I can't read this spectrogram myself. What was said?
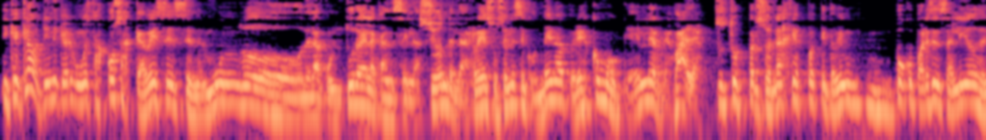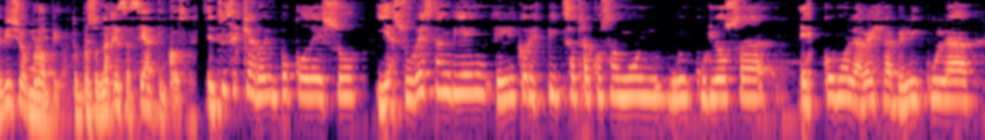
Y que claro, tiene que ver con estas cosas que a veces en el mundo de la cultura de la cancelación de las redes sociales se condena, pero es como que él le resbala. Estos personajes, pues, que también un poco parecen salidos de vicio propio, estos personajes asiáticos. Entonces, claro, hay un poco de eso. Y a su vez también en Licorice Pizza, otra cosa muy, muy curiosa, es cómo la ves la película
